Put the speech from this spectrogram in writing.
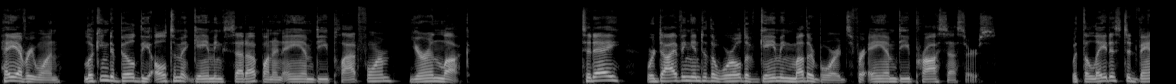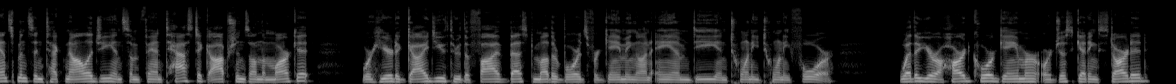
Hey everyone, looking to build the ultimate gaming setup on an AMD platform? You're in luck. Today, we're diving into the world of gaming motherboards for AMD processors. With the latest advancements in technology and some fantastic options on the market, we're here to guide you through the five best motherboards for gaming on AMD in 2024. Whether you're a hardcore gamer or just getting started,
